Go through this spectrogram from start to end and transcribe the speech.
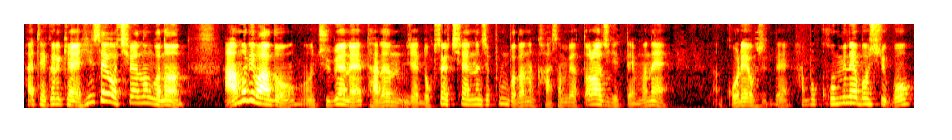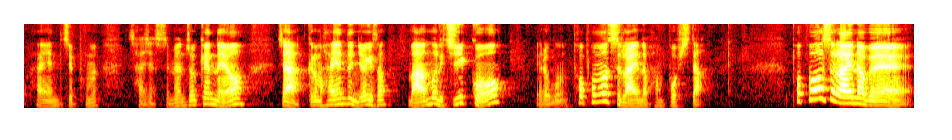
하여튼 그렇게 흰색으로 칠해놓은 거는 아무리 봐도 주변에 다른 이제 녹색 칠해놓은 제품보다는 가성비가 떨어지기 때문에 고려해 보실 때 한번 고민해 보시고 하이엔드 제품을 사셨으면 좋겠네요. 자 그럼 high-end는 여기서 마무리 짓고 여러분 퍼포먼스 라인업 한번 봅시다. 퍼포먼스 라인업에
